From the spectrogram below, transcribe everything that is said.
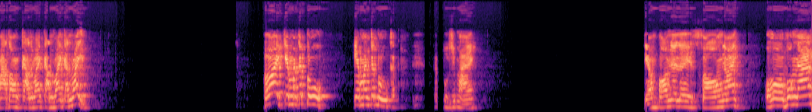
มาต้องกันไว้กันไว้กันไว้เฮ้ยเกมมันกระตุกเกมมันกระตุกกระตุกใช่ไหมเตรียมพร้อมได้เลยสองใช่ไหมโอ้โหพวกนั้น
